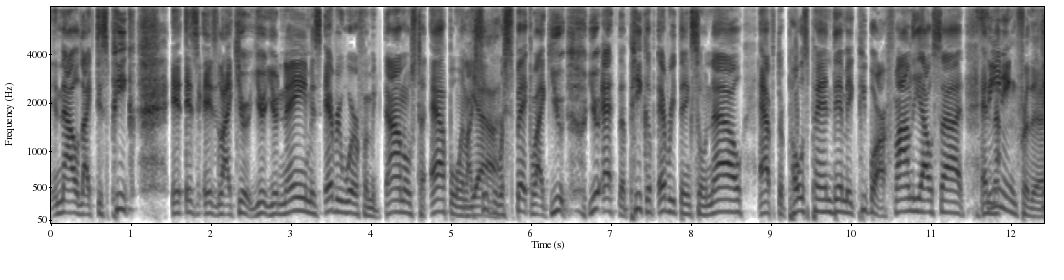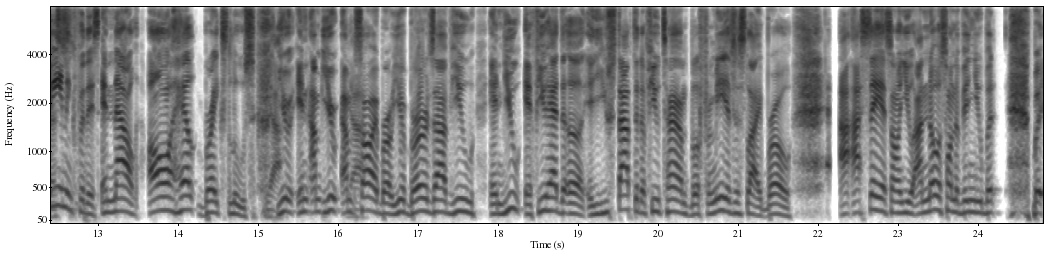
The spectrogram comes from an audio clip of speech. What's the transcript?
and now like this peak it- is is like your your your name is everywhere from McDonald's to Apple and like Yeah. super respect, like you you're at the peak of everything. So now after post pandemic, people are finally outside and Fiending for this. fiending for this, and now all hell breaks loose. Yeah. You're and I'm you're I'm Yeah. sorry, bro. Your bird's eye view, and you if you had the uh, you stopped it a few times, but for me it's just like, bro, I, I say it's on you. I know it's on the venue, but but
